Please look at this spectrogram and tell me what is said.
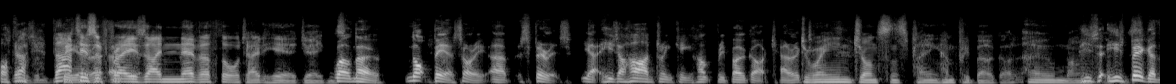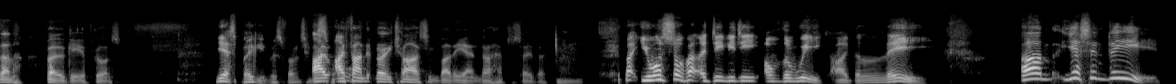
Yeah, bottles. of that is a phrase I never thought I'd hear, James. well, no, not beer. Sorry, uh, spirits. Yeah, he's a hard drinking Humphrey Bogart character. Dwayne Johnson's playing Humphrey Bogart. Oh my! He's he's bigger than Bogey, of course. yes, Bogey was relatively I, I found it very tiresome by the end. I have to say that. But you want to talk about a DVD of the week, I believe. Um, yes, indeed.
